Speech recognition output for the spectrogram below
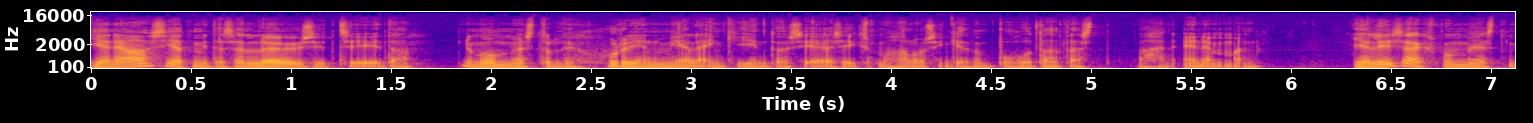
Ja ne asiat, mitä sä löysit siitä, niin mun mielestä oli hurjan mielenkiintoisia ja siksi mä halusinkin, että me puhutaan tästä vähän enemmän. Ja lisäksi mun mielestä,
